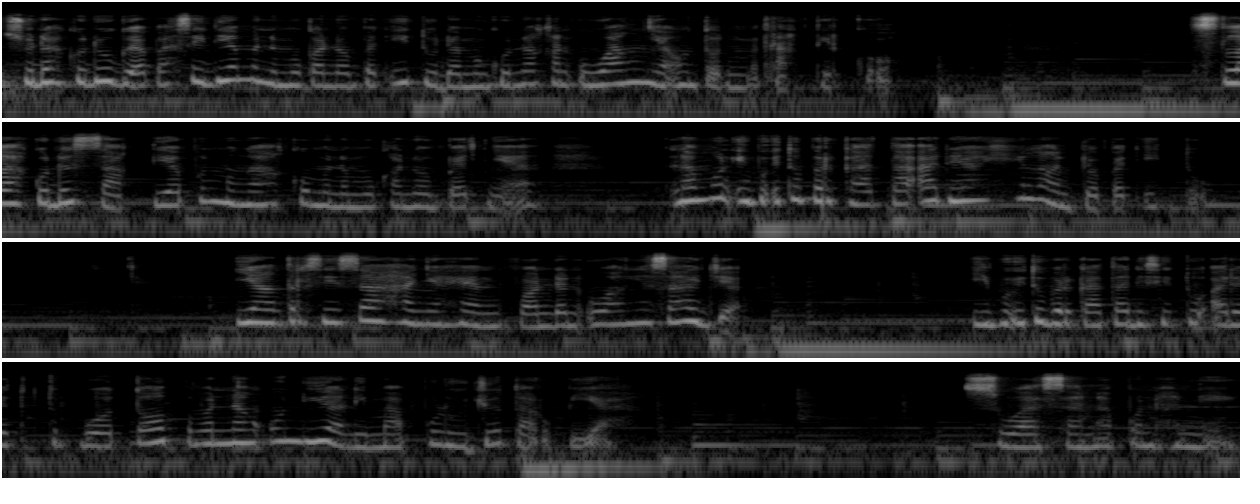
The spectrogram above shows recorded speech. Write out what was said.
Sudah kuduga pasti dia menemukan dompet itu dan menggunakan uangnya untuk mentraktirku. Setelah kudesak, dia pun mengaku menemukan dompetnya. Namun ibu itu berkata ada yang hilang dompet itu. Yang tersisa hanya handphone dan uangnya saja. Ibu itu berkata di situ ada tutup botol pemenang undian 50 juta rupiah. Suasana pun hening.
